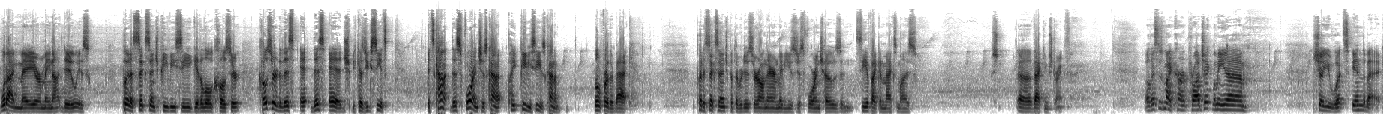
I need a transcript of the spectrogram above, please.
what I may or may not do is put a six inch PVC, get a little closer, closer to this e- this edge because you can see it's it's kind of this four inch is kind of PVC is kind of a little further back. Put a six inch, put the reducer on there, and maybe use just four inch hose and see if I can maximize uh, vacuum strength. Oh, this is my current project. Let me uh, show you what's in the bag.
